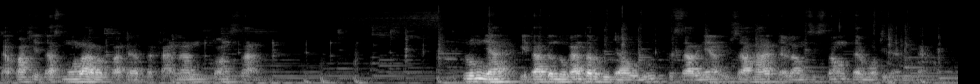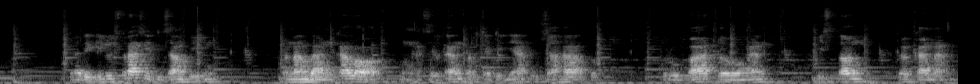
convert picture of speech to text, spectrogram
kapasitas molar pada tekanan konstan. Sebelumnya, kita tentukan terlebih dahulu besarnya usaha dalam sistem termodinamika. Dari ilustrasi di samping, penambahan kalor menghasilkan terjadinya usaha berupa dorongan piston ke kanan.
